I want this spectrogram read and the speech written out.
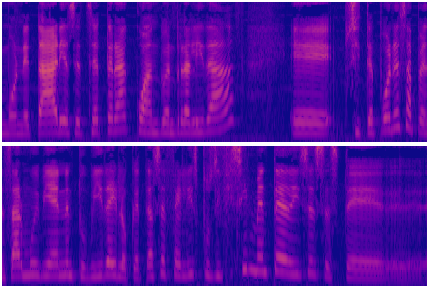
monetarias, etcétera, cuando en realidad eh, si te pones a pensar muy bien en tu vida y lo que te hace feliz, pues difícilmente dices, este,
